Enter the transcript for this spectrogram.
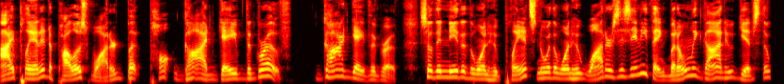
I planted, Apollos watered, but Paul, God gave the growth. God gave the growth. So then neither the one who plants nor the one who waters is anything, but only God who gives the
